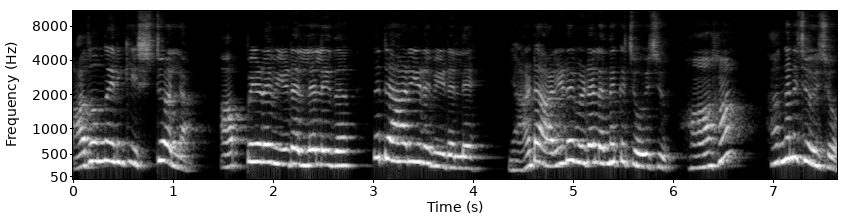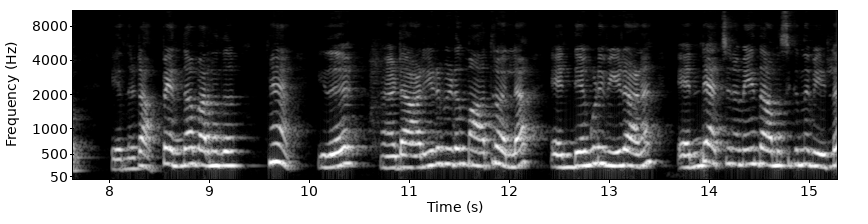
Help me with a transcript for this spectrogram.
അതൊന്നും എനിക്ക് ഇഷ്ടമല്ല. അപ്പയുടെ വീടല്ലല്ലേ ഇത്? ഇത് ഡാഡിയുടെ വീടല്ലേ? ഞാൻ ഡാഡിയുടെ വീടല്ലേ എന്നൊക്കെ ചോദിച്ചു. ആഹാ അങ്ങനെ ചോദിച്ചോ. എന്നിട്ട് അപ്പ എന്താ പറഞ്ഞത്? ഏ ഇത് ഡാഡിയുടെ വീട് മാത്രമല്ല എന്റെയും കൂടി വീടാണ്. എന്റെ അച്ഛനമ്മയും താമസിക്കുന്ന വീട്ടിൽ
